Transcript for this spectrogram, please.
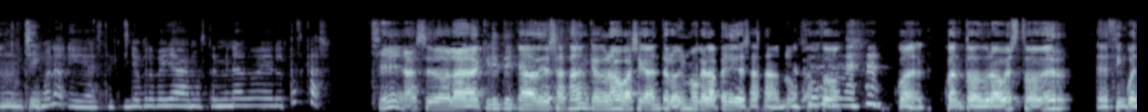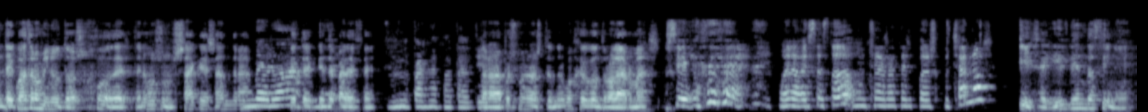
Mm, sí. Bueno, y hasta aquí yo creo que ya hemos terminado el podcast. Sí, ha sido la crítica de Shazam que ha durado básicamente lo mismo que la peli de Shazam, ¿no? ¿Cuánto, cua- cuánto ha durado esto? A ver, eh, 54 minutos. Joder, tenemos un saque, Sandra. ¿Verdad? ¿Qué te, qué te parece? Me parece fatal, tío. Para la próxima nos tendremos que controlar más Sí. bueno, eso es todo. Muchas gracias por escucharnos. y seguir viendo cine.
